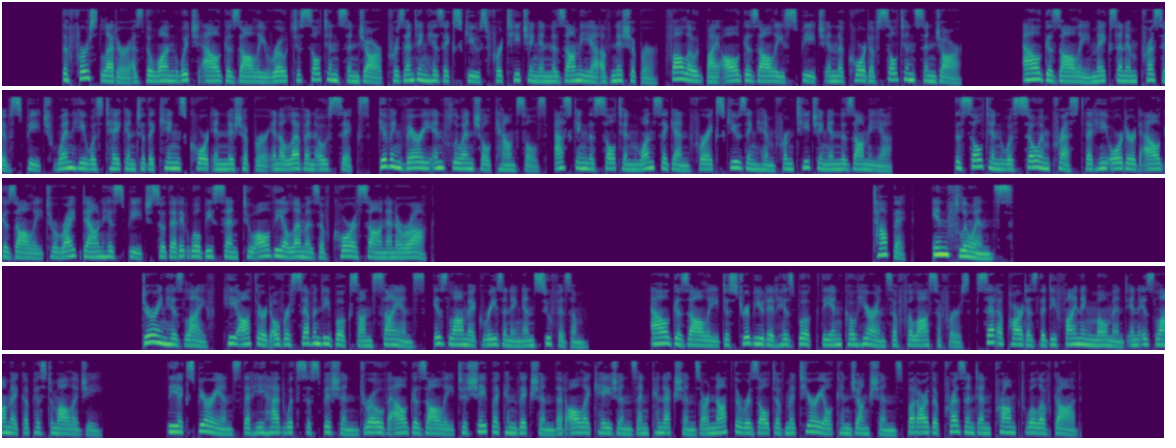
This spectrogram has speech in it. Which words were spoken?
The first letter is the one which al-Ghazali wrote to Sultan Sanjar presenting his excuse for teaching in Nizamiya of Nishapur, followed by al-Ghazali's speech in the court of Sultan Sanjar. Al-Ghazali makes an impressive speech when he was taken to the king's court in Nishapur in 1106, giving very influential counsels, asking the sultan once again for excusing him from teaching in Nizamiya. The sultan was so impressed that he ordered al-Ghazali to write down his speech so that it will be sent to all the ulemas of Khorasan and Iraq. Influence During his life, he authored over 70 books on science, Islamic reasoning and Sufism. Al-Ghazali distributed his book The Incoherence of Philosophers, set apart as the defining moment in Islamic epistemology. The experience that he had with suspicion drove al-Ghazali to shape a conviction that all occasions and connections are not the result of material conjunctions but are the present and prompt will of God.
